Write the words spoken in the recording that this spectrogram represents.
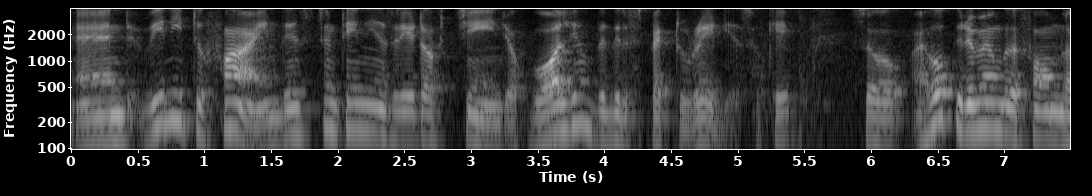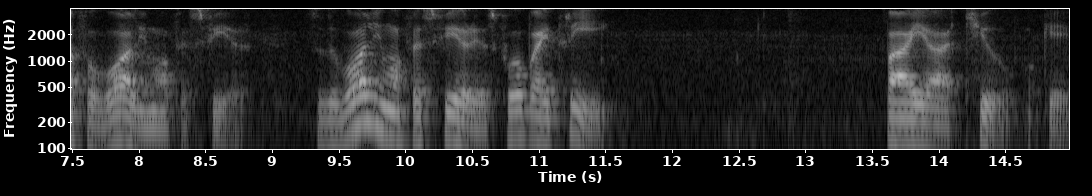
and we need to find the instantaneous rate of change of volume with respect to radius. Okay, so I hope you remember the formula for volume of a sphere. So the volume of a sphere is 4 by 3 pi r cube. Okay,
